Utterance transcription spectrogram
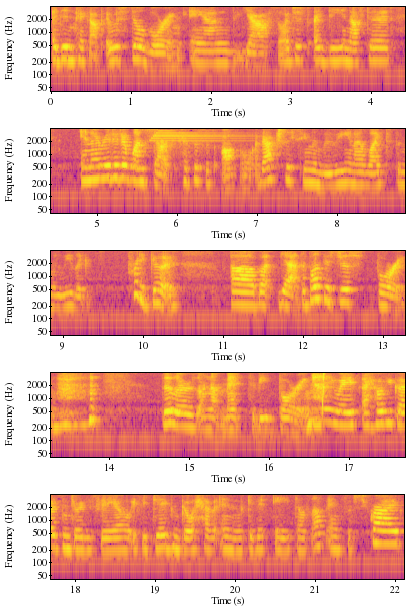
It didn't pick up. It was still boring. And yeah, so I just, I DNF'd it. And I rated it one star because this is awful. I've actually seen the movie and I liked the movie. Like, it's pretty good. Uh, but yeah, the book is just boring. Thrillers are not meant to be boring. Anyways, I hope you guys enjoyed this video. If you did, go ahead and give it a thumbs up and subscribe.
